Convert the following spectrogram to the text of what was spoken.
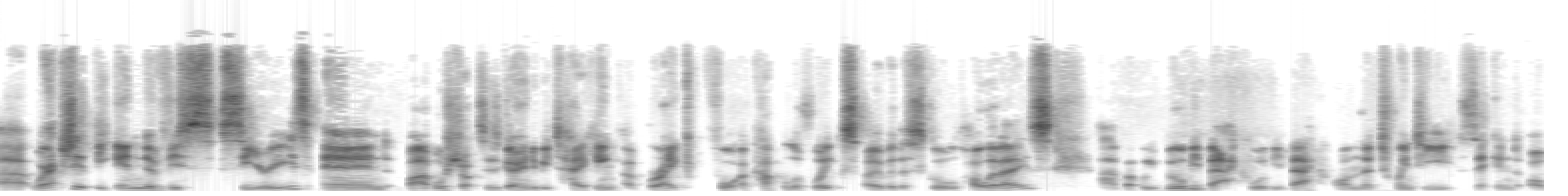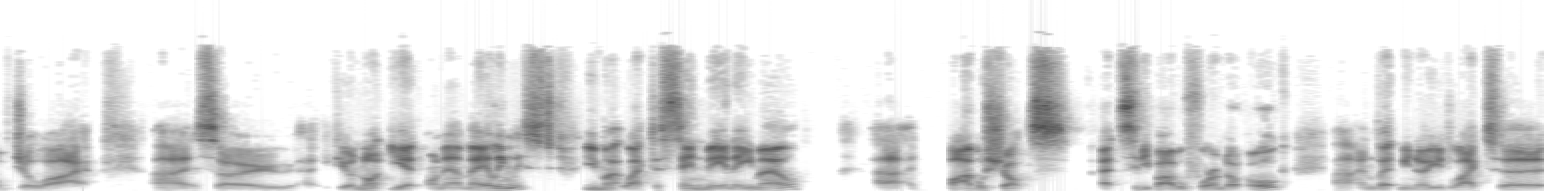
Uh, we're actually at the end of this series and Bible Shots is going to be taking a break for a couple of weeks over the school holidays, uh, but we will be back. We'll be back on the 22nd of July. so if you're not yet on our mailing list, you might like to send me an email uh, Bible Shots at citybibleforum.org uh, and let me know you'd like to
